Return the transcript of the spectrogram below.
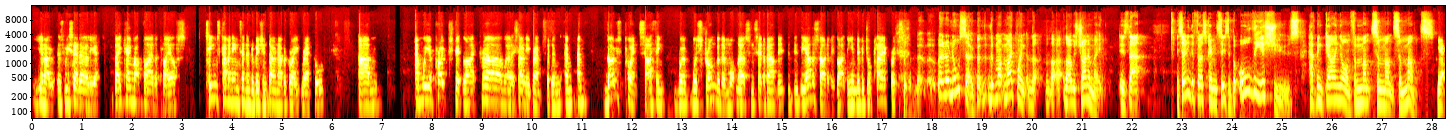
you know, as we said earlier, they came up via the playoffs. Teams coming into the division don't have a great record. Um, and we approached it like, oh, well, it's only Brentford. And, and, and those points, I think, were, were stronger than what Merson said about the, the, the other side of it, like the individual player criticism. But, but and also, but the, my, my point that, that I was trying to make is that it's only the first game of the season, but all the issues have been going on for months and months and months. Yeah.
